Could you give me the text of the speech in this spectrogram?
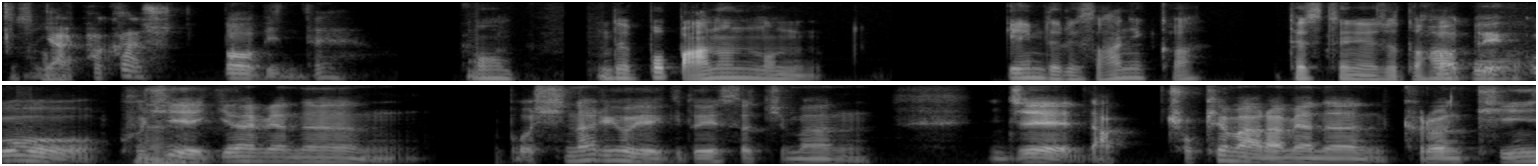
그래서 얄팍한 수법인데 뭐 근데 뭐 많은 뭐 게임들에서 하니까 데스티니에서도 하고 그것도 있고 굳이 네. 얘기하면은 뭐 시나리오 얘기도 했었지만 이제 나 좋게 말하면은 그런 긴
